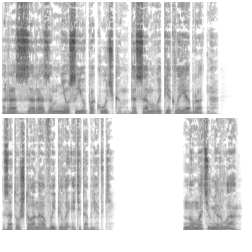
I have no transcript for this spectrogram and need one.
Раз за разом нес ее по кочкам до самого пекла и обратно за то, что она выпила эти таблетки. Но мать умерла,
